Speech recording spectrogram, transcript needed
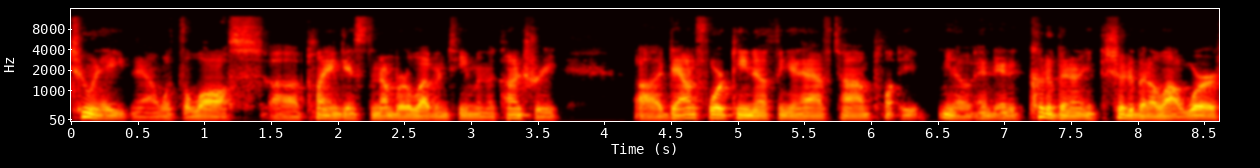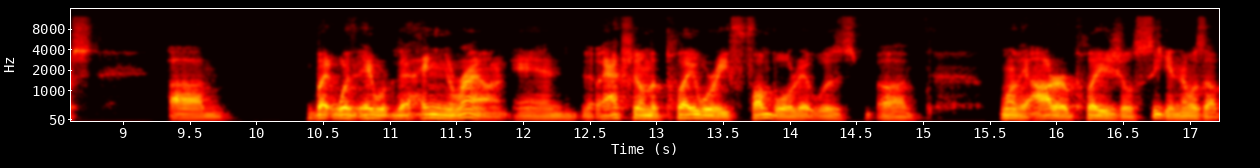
two and eight now with the loss, uh, playing against the number eleven team in the country uh, down 14 nothing at halftime, you know, and, and it could have been, it should have been a lot worse. Um, but what they were hanging around and actually on the play where he fumbled, it was uh, one of the odder plays you'll see. And it was a,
